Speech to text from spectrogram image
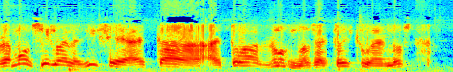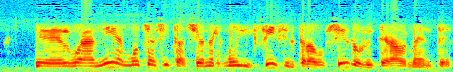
Ramón Silva le dice a, esta, a estos alumnos, a estos estudiantes, que el guaraní en muchas situaciones es muy difícil traducirlo literalmente.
